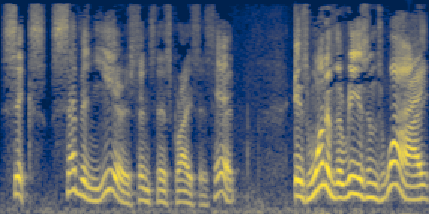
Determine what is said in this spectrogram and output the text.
six, seven years since this crisis hit, is one of the reasons why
